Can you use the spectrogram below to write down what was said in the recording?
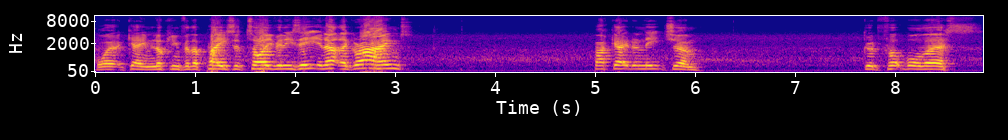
Quiet game looking for the pace of Tyven. He's eating at the ground. Back out to Nietzsche. Good football this.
